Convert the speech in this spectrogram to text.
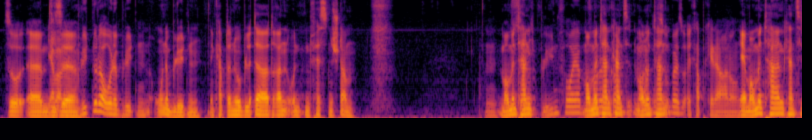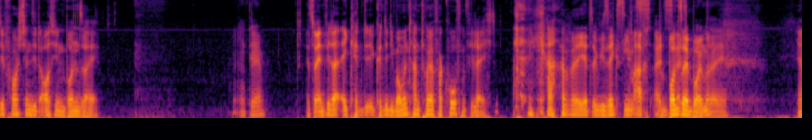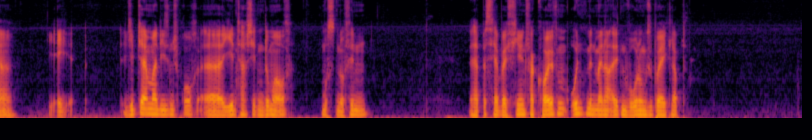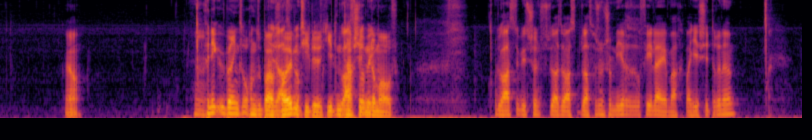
so ähm, Ja, diese mit Blüten oder ohne Blüten? ohne Blüten. Ich habe da nur Blätter dran und einen festen Stamm. Hm. Momentan- nicht blühen vorher. momentan kannst- nicht momentan- So so? Ich habe keine Ahnung. Ja, momentan kannst du dir vorstellen, sieht aus wie ein Bonsai. Okay. Also entweder, ey, könnt, ihr- könnt ihr die momentan teuer verkaufen vielleicht. ich habe jetzt irgendwie sechs, sieben, acht Bonsai-Bäume. Bonsai. Ja. Ey, gibt ja immer diesen Spruch, äh, jeden Tag steht ein Dummer auf. Musst du nur finden. Er hat bisher bei vielen Verkäufen und mit meiner alten Wohnung super geklappt. Ja. Hm. Finde ich übrigens auch ein super hast- Folgentitel. Jeden Tag hast, steht ein Dummer auf. Du hast übrigens schon, du, hast, du hast bestimmt schon mehrere Fehler gemacht, weil hier steht drinne,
